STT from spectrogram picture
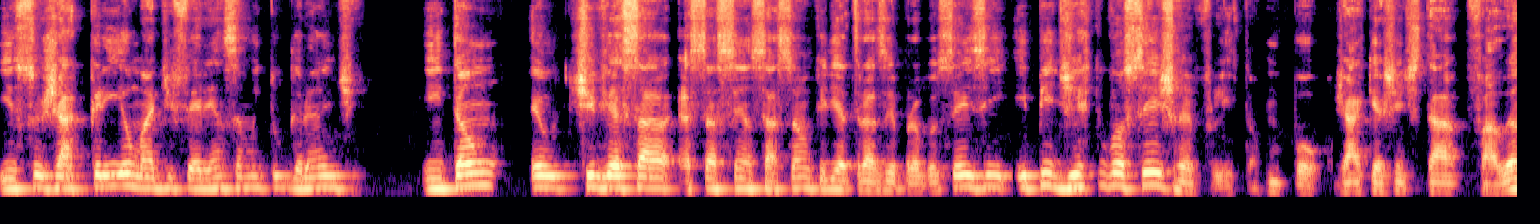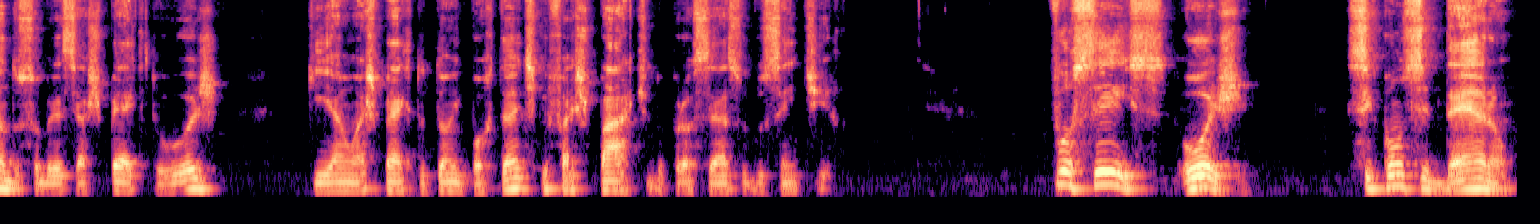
isso já cria uma diferença muito grande então, eu tive essa, essa sensação, queria trazer para vocês e, e, pedir que vocês reflitam um pouco, já que a gente está falando sobre esse aspecto hoje, que é um aspecto tão importante que faz parte do processo do sentir. Vocês, hoje, se consideram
